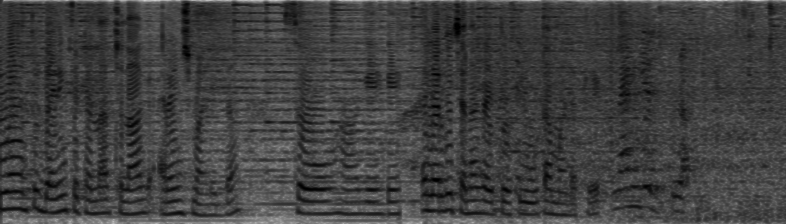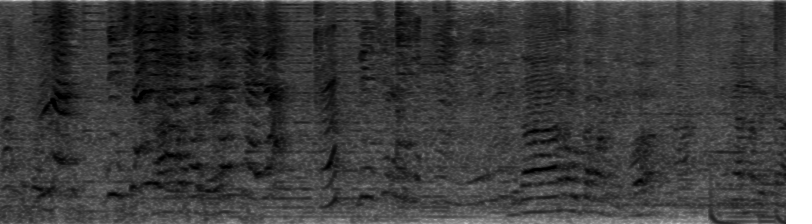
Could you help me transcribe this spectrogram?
ಇವನಂತೂ ಡೈನಿಂಗ್ ಸೆಟ್ಟನ್ನು ಚೆನ್ನಾಗಿ ಅರೇಂಜ್ ಮಾಡಿದ್ದ. ಸೊ ಹಾಗೆ ಎಲ್ಲರಿಗೂ ಚೆನ್ನಾಗಾಯ್ತು ಒಟ್ಟಿಗೆ ಊಟ ಮಾಡೋಕ್ಕೆ. ನಿಧಾನ ಊಟ ಮಾಡ್ಬೇಕು ನಿಮ್ಗೆ ಅನ್ನ ಬೇಕಾ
